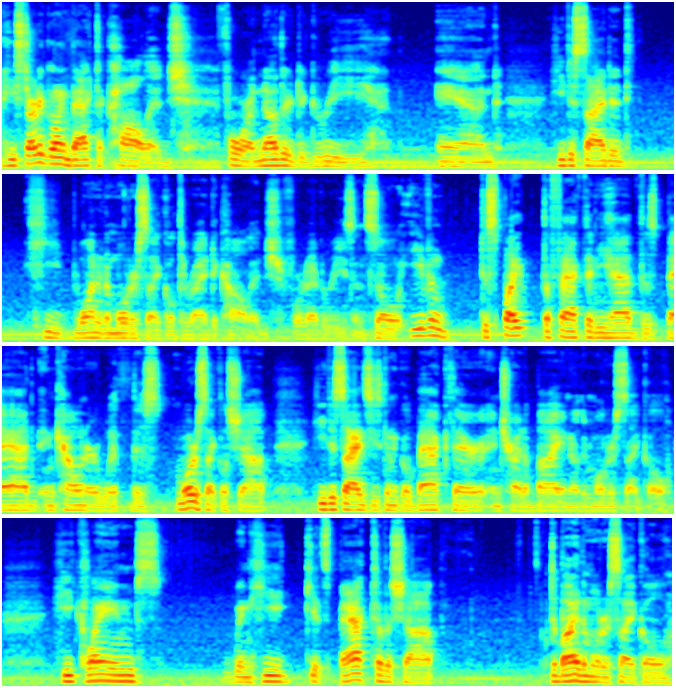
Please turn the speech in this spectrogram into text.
he started going back to college for another degree and he decided he wanted a motorcycle to ride to college for whatever reason. So even despite the fact that he had this bad encounter with this motorcycle shop, he decides he's going to go back there and try to buy another motorcycle. He claims when he gets back to the shop to buy the motorcycle,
